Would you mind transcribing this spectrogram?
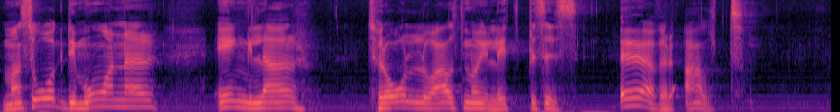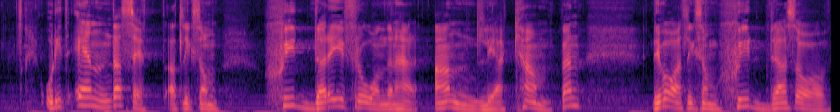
Man såg demoner, änglar, troll och allt möjligt precis överallt. Och ditt enda sätt att liksom skydda dig ifrån den här andliga kampen, det var att liksom skyddas av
